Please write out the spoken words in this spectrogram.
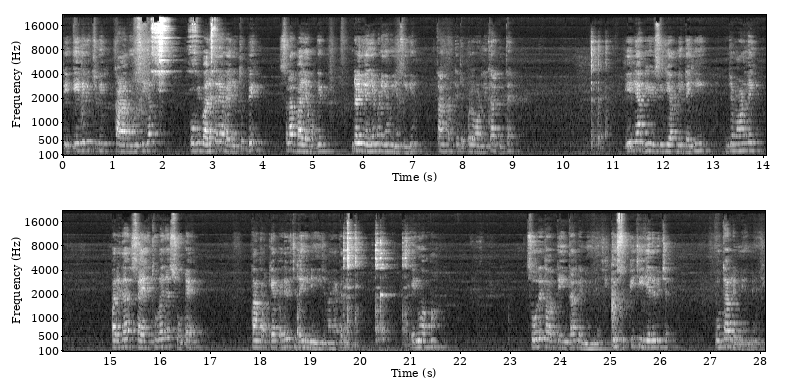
ਤੇ ਇਹਦੇ ਵਿੱਚ ਵੀ ਕਾਲਾ ਲੂਣ ਸੀਗਾ। ਉਹ ਵੀ ਬਾਹਰ ਧਰਿਆ ਹੋਇਆ ਜੀ ਧੁੱਪੇ। ਸਲਾਬਾ ਜਿਹਾ ਹੋ ਗਏ ਡਲੀਆਂ ਜਿਹੀਆਂ ਬਣੀਆਂ ਹੋਈਆਂ ਸੀਗੀਆਂ। ਤਾਂ ਕਰਕੇ ਧੁੱਪ ਲਵਾਉਣ ਲਈ ਧਰ ਦਿੱਤਾ ਇਹ ਲਿਆਂਦੀ ਹੋਈ ਸੀ ਜੀ ਆਪਣੀ ਦਹੀਂ ਜਮਾਉਣ ਲਈ। ਪਰ ਇਹਦਾ ਸਾਈਜ਼ ਥੋੜਾ ਜਿਹਾ ਛੋਟਾ ਹੈ। ਤਾਂ ਕਰਕੇ ਆਪਾਂ ਇਹਦੇ ਵਿੱਚ ਦਹੀਂ ਨਹੀਂ ਜਮਾਇਆ ਕਦੇ। ਇਹਨੂੰ ਆਪਾਂ ਸੋਹ ਦੇ ਤੌਰ ਤੇ ਹੀ ਧਰ ਲੈਣੀ ਹੁੰਦੀ ਹੈ ਜੀ। ਕੋਈ ਸੁੱਕੀ ਚੀਜ਼ ਇਹਦੇ ਵਿੱਚ, ਉਹ ਧਰ ਲੈਣੀ ਹੁੰਦੀ ਹੈ ਜੀ।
